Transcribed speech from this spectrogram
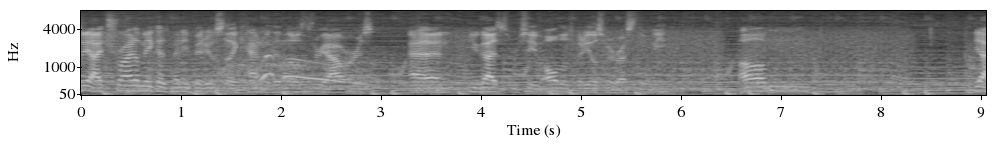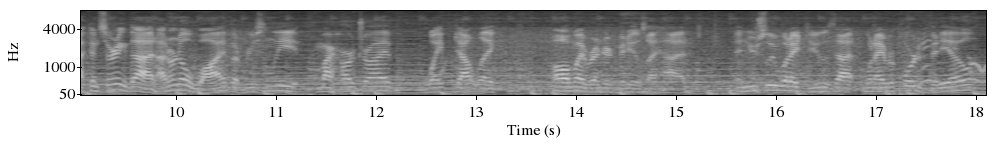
so yeah, I try to make as many videos as I can within those three hours, and you guys receive all those videos for the rest of the week. Um, yeah, concerning that, I don't know why, but recently my hard drive wiped out like all my rendered videos I had. And usually what I do is that when I record a video,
